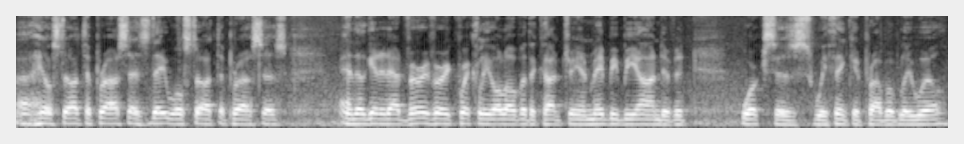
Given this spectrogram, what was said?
uh, he'll start the process. They will start the process, and they'll get it out very, very quickly all over the country and maybe beyond if it works as we think it probably will.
